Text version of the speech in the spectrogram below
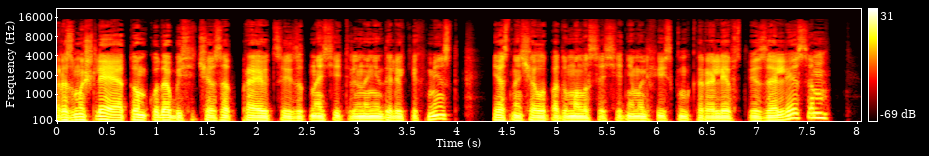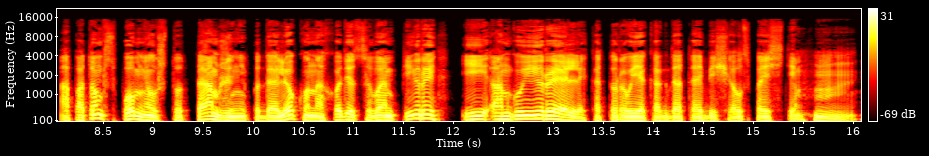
Размышляя о том, куда бы сейчас отправиться из относительно недалеких мест, я сначала подумал о соседнем эльфийском королевстве за лесом, а потом вспомнил, что там же неподалеку находятся вампиры и Ангуирель, которого я когда-то обещал спасти. Хм,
